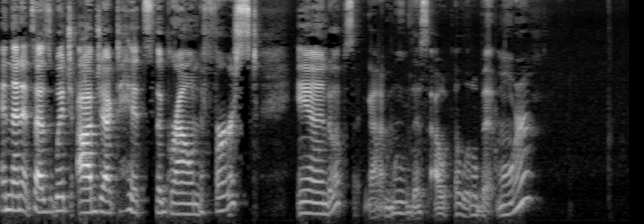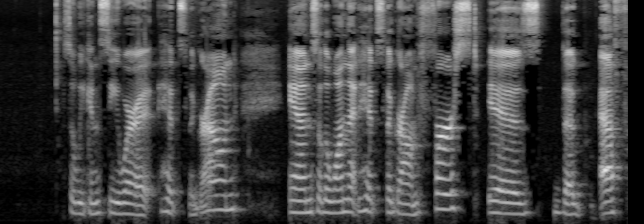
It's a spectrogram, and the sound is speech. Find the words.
And then it says which object hits the ground first. And oops, I gotta move this out a little bit more. So we can see where it hits the ground. And so the one that hits the ground first is the F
